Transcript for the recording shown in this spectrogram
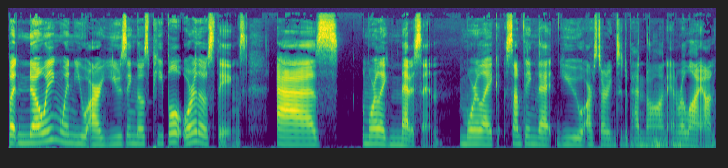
but knowing when you are using those people or those things as more like medicine, more like something that you are starting to depend mm-hmm. on and rely on.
